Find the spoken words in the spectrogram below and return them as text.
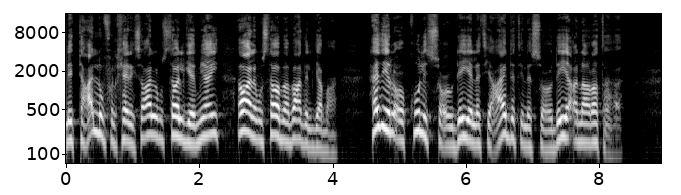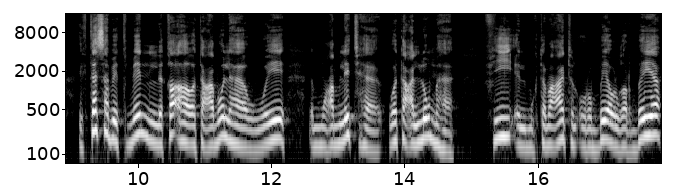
للتعلم في الخارج سواء على المستوى الجامعي أو على مستوى ما بعد الجامعة. هذه العقول السعودية التي عادت إلى السعودية أنارتها اكتسبت من لقائها وتعاملها ومعاملتها وتعلمها في المجتمعات الأوروبية والغربية.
